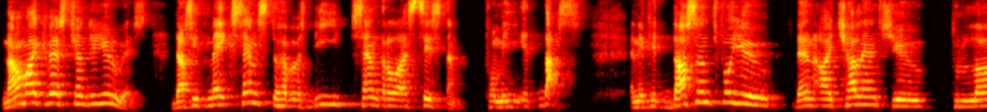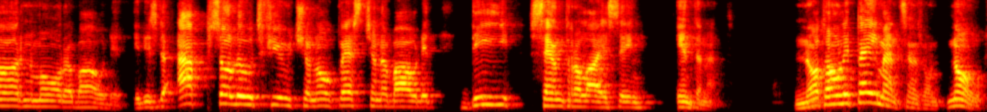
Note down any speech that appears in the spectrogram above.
Now, my question to you is Does it make sense to have a decentralized system? For me, it does. And if it doesn't for you, then I challenge you to learn more about it. It is the absolute future, no question about it, decentralizing internet. Not only payments and so on, no,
